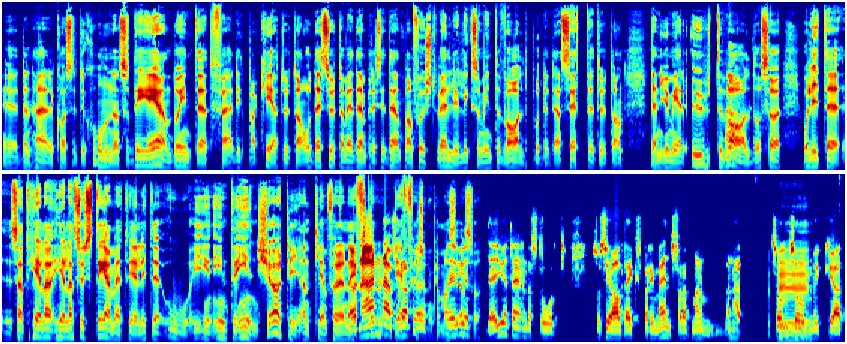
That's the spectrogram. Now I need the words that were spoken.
den här konstitutionen. Så det är ändå inte ett färdigt paket utan och dessutom är den president man först väljer liksom inte vald på det där sättet utan den är ju mer utvald och så och lite så att hela, hela systemet är lite o, in, inte inkört egentligen förrän ja, efter nej, nej, för Jefferson att, kan man säga ett, så. Det är ju ett enda stort socialt experiment för att man, man har så, mm. så mycket att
